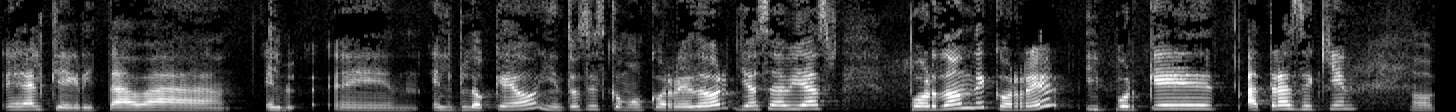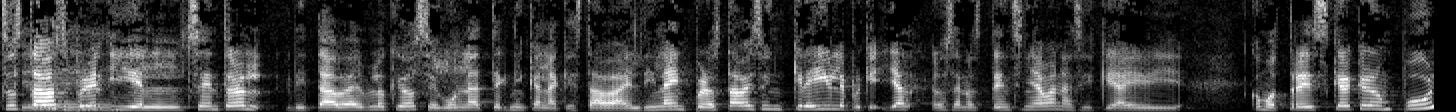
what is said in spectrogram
era el que gritaba el, el bloqueo y entonces como corredor ya sabías por dónde correr y por qué atrás de quién. Entonces estaba súper bien y el centro gritaba el bloqueo según la técnica en la que estaba el D-line, pero estaba eso increíble porque ya, o sea, nos te enseñaban así que hay como tres, creo que era un pool.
